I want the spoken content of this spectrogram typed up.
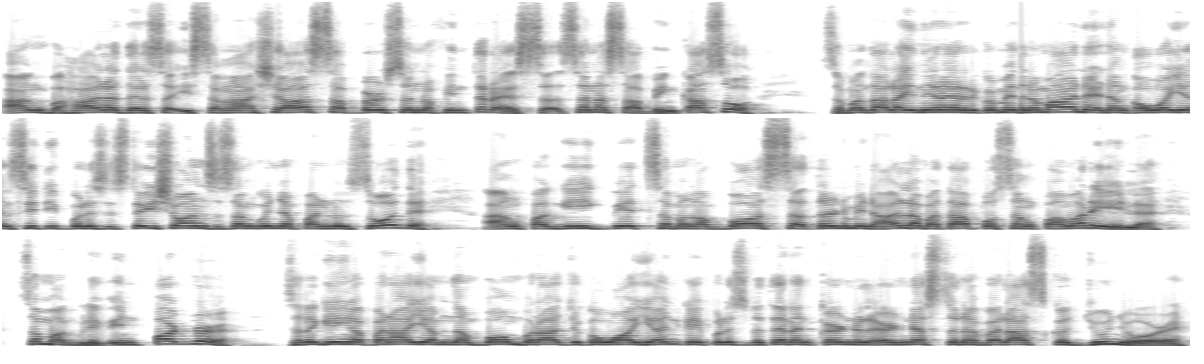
ang bahala dahil sa isa nga siya sa person of interest sa nasabing kaso. Samantala, inirecommend naman ng Kawayan City Police Station sa Sangguniang Panlunsod ang pag-iigpit sa mga bus sa terminal matapos ang pamaril sa mag-live-in partner. Sa naging panayam ng Bombo Radyo Kawayan kay Police Lieutenant Colonel Ernesto na Velasco Jr.,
